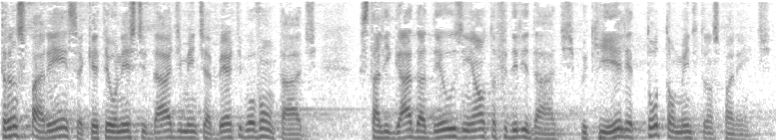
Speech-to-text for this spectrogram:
Transparência, que é ter honestidade, mente aberta e boa vontade, está ligado a Deus em alta fidelidade, porque Ele é totalmente transparente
